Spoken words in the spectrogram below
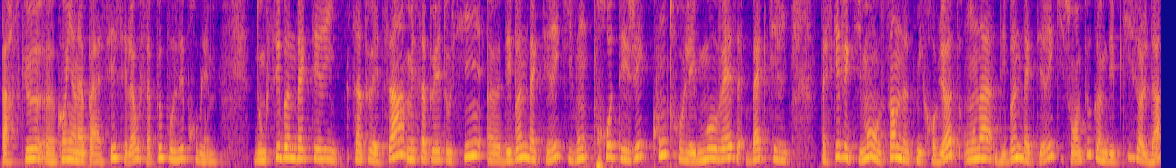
parce que euh, quand il y en a pas assez, c'est là où ça peut poser problème. Donc ces bonnes bactéries, ça peut être ça, mais ça peut être aussi euh, des bonnes bactéries qui vont protéger contre les mauvaises bactéries. Parce qu'effectivement, au sein de notre microbiote, on a des bonnes bactéries qui sont un peu comme des petits soldats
